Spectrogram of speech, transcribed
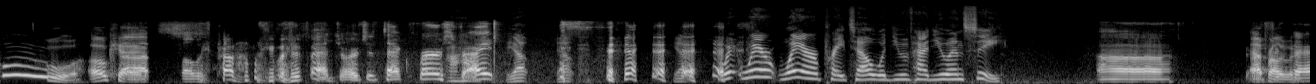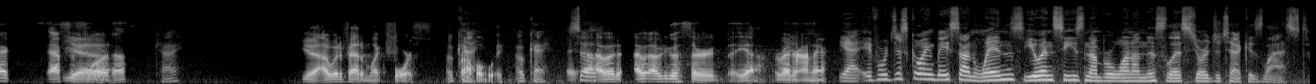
Whew, okay. Uh, well, we probably would have had Georgia Tech 1st Uh-huh. right? Yep. Yep. yep. Where, where, where, pray tell, would you have had UNC? Uh, I after probably would've- after Yeah. Florida. Okay. Yeah, I would have had him like fourth, Okay. probably. Okay. So I would I would, I would go third, but yeah, right around there. Yeah, if we're just going based on wins, UNC's number one on this list. Georgia Tech is last.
